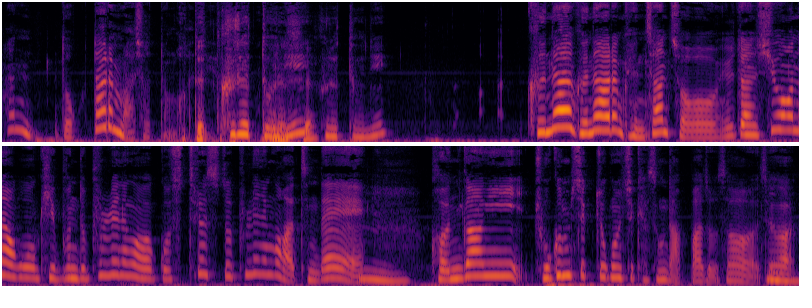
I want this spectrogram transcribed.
한 넉 달은 마셨던 것 같아요. 그랬더니 그랬어요? 그랬더니 그날 그날은 괜찮죠. 일단 시원하고 기분도 풀리는 것 같고 스트레스도 풀리는 것 같은데 음. 건강이 조금씩 조금씩 계속 나빠져서 제가 음.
